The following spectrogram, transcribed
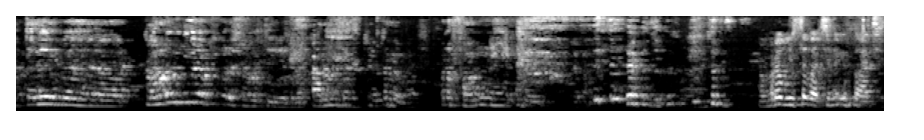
তাহলে কারণ দিয়ে কি করে তৈরি কারণ কোনো ফর্ম নেই আমরা বুঝতে পারছি না কিন্তু আছে।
